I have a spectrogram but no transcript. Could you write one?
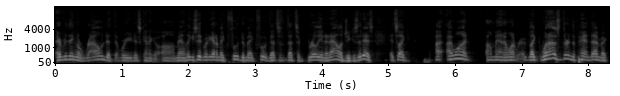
everything around it that where you just kind of go, oh man, like you said, when you got to make food to make food, that's that's a brilliant analogy because it is. It's like I, I, want, oh man, I want like when I was during the pandemic,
